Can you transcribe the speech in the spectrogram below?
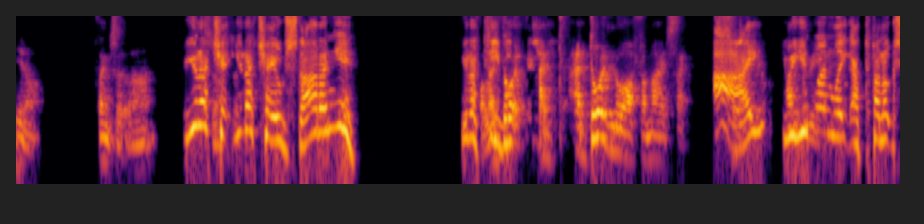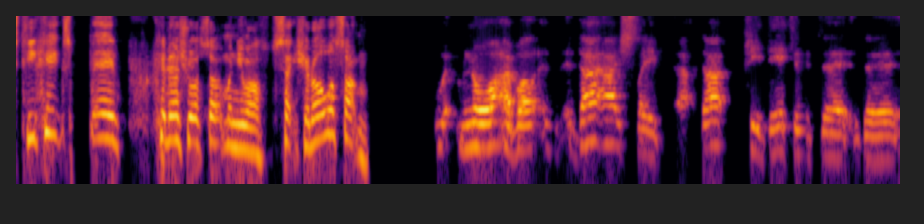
you know things like that. You're a chi- you're a child star, aren't you? You're a Well, I, TV. don't, I, I don't know if I'm actually. Aye, were you doing like a Tunnocks tea cakes uh, commercial or something when you were six year old or something? No, well, that actually uh, that predated the the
